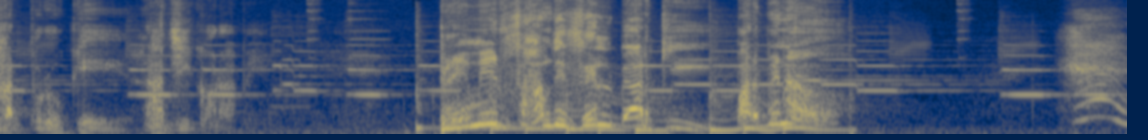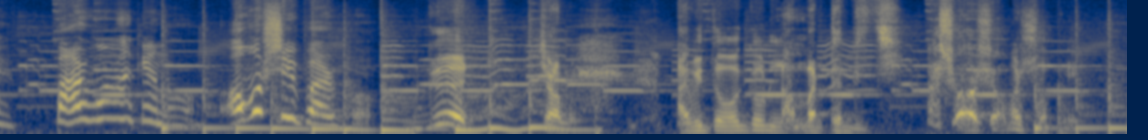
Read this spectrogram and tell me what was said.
তারপর ওকে রাজি করাবে। প্রেমের ফাঁদে ফেলবে আর কি? পারবে না হ্যাঁ পারব না কেন? অবশ্যই পারব। গুড চলো। আমি তোমাকে ওর নাম্বারটা দিচ্ছি। আসো আসো আমার সাথে।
